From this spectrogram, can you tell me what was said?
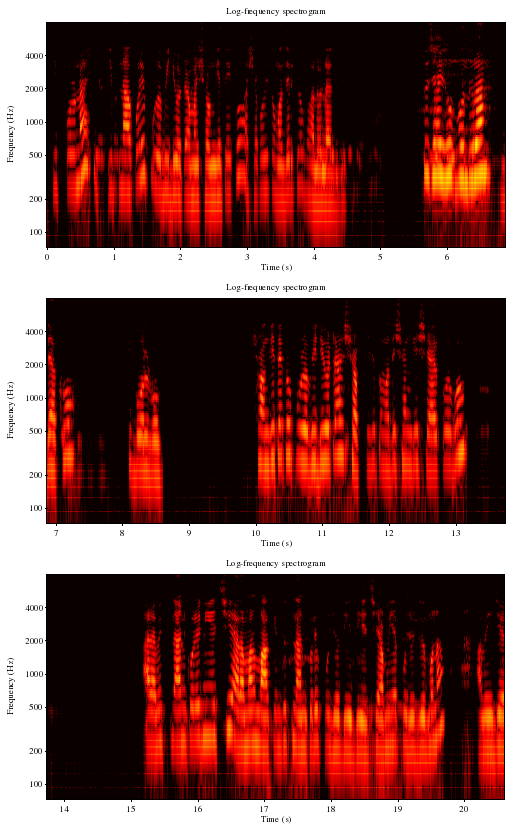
স্কিপ করো না স্কিপ না করে পুরো ভিডিওটা আমার সঙ্গে থেকো। আশা করি তোমাদেরকেও ভালো লাগবে। তো যাই হোক বন্ধুরা, দেখো, কি বলব? সঙ্গে পুরো ভিডিওটা সব কিছু তোমাদের সঙ্গে শেয়ার করব। আর আমি স্নান করে নিয়েছি, আর আমার মা কিন্তু স্নান করে পুজো দিয়ে দিয়েছে। আমি আর পুজো দেবো না। আমি যে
